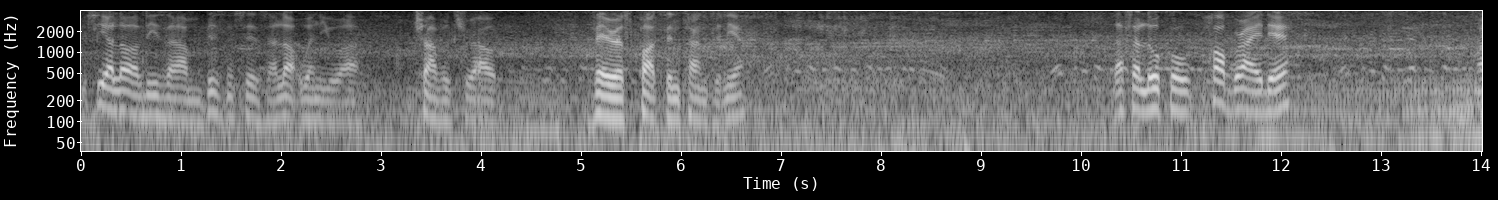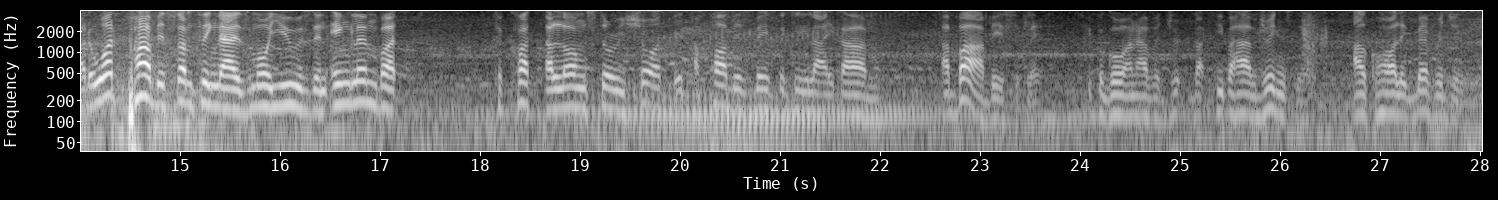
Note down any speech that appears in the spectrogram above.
You see a lot of these um, businesses a lot when you uh, travel throughout various parts in Tanzania. That's a local pub right there. Now the word pub is something that is more used in England, but to cut a long story short, it, a pub is basically like um, a bar. Basically, people go and have a people have drinks there, alcoholic beverages.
